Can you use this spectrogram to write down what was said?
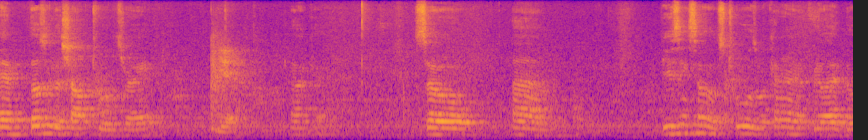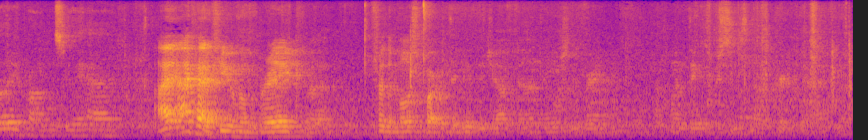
And those are the shop tools, right? Yeah. Okay. So, um, using some of those tools, what kind of reliability problems do they have? I, I've had a few of them break, but for the most part, they get the job done. They usually break when things are seasoned up pretty bad. But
